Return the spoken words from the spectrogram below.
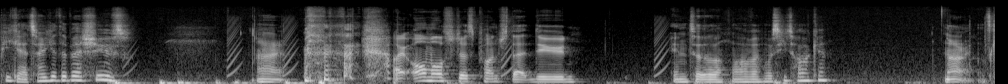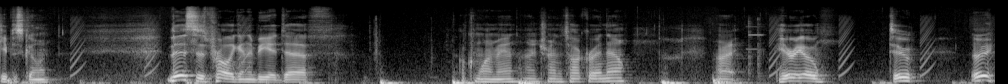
Picats, how you get the best shoes? Alright. I almost just punched that dude into the lava. Was he talking? Alright, let's keep this going. This is probably going to be a death. Oh, come on, man. I ain't trying to talk right now. Alright, here we go. Two, three. I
